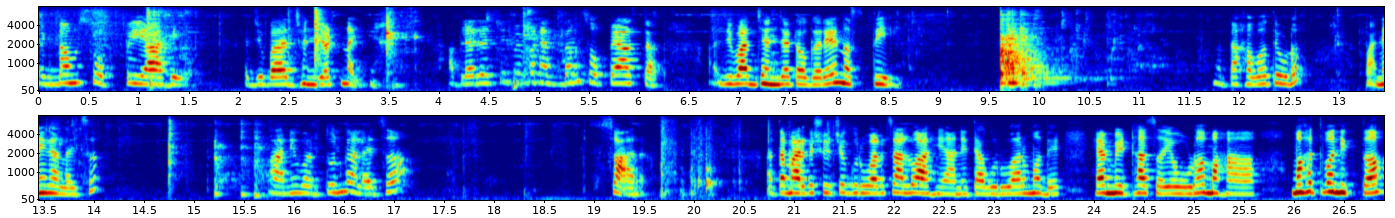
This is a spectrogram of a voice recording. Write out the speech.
एकदम सोपी आहे. अजिबात झंझट नाही. आपल्या रेसिपी पण एकदम सोप्या असतात. अजिबात झंझट वगैरे नसती आता हवं तेवढं पाणी घालायचं आणि वरतून घालायचं सार. आता मार्गशीरचे गुरुवार चालू आहे आणि त्या गुरुवारमध्ये ह्या मिठाचं एवढं महा महत्त्व निघतं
